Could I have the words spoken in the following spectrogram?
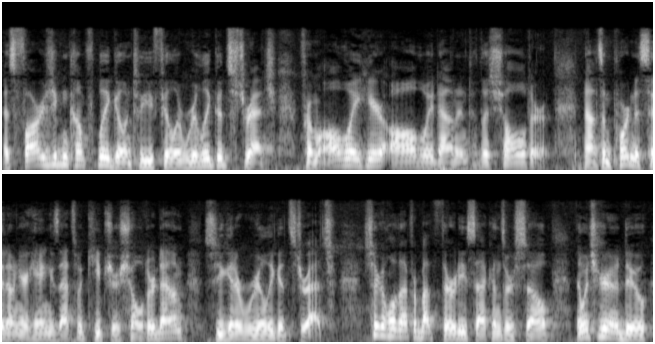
as far as you can comfortably go until you feel a really good stretch from all the way here all the way down into the shoulder. Now it's important to sit on your hand because that's what keeps your shoulder down so you get a really good stretch. So you're going to hold that for about 30 seconds or so. Then what you're going to do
